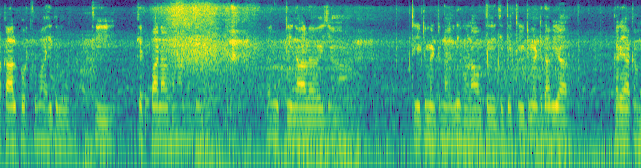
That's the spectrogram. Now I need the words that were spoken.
ਅਕਾਲ ਪੁਰਖ ਵਾਹਿਗੁਰੂ ਦੀ ਕਿਰਪਾ ਨਾਲ ਹੋਣਾ ਬੰਦੇ ਨੂੰ ਰੋਟੀ ਨਾਲ ਜਾਂ ਟ੍ਰੀਟਮੈਂਟ ਨਾਲ ਨਹੀਂ ਹੋਣਾ ਉਹ ਤੇ ਜਿੱਤੇ ਟ੍ਰੀਟਮੈਂਟ ਦਾ ਵੀ ਆ ਕਰਿਆ ਕੰਮ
